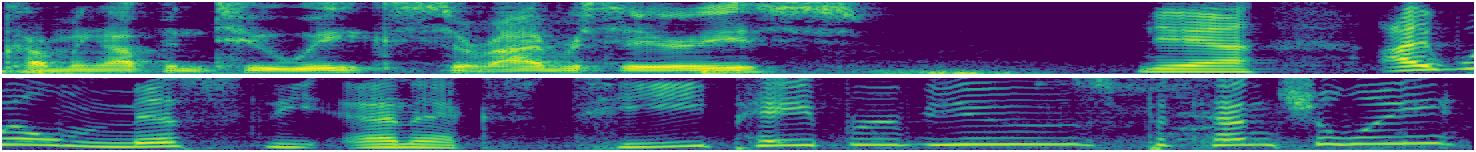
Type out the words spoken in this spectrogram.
coming up in two weeks. Survivor Series. Yeah, I will miss the NXT pay-per-views potentially.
